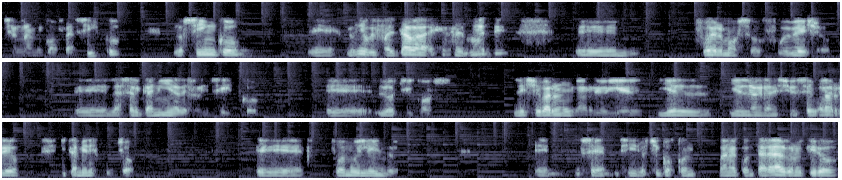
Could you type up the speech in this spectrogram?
charlando con Francisco, los cinco, eh, lo único que faltaba era el mate, eh, fue hermoso, fue bello, eh, la cercanía de Francisco, los chicos le llevaron el barrio y él, y él, y él agradeció ese barrio y también escuchó. fue muy lindo. no sé si los chicos van a contar algo, no quiero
